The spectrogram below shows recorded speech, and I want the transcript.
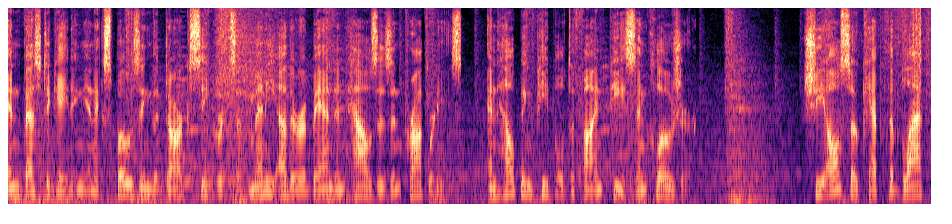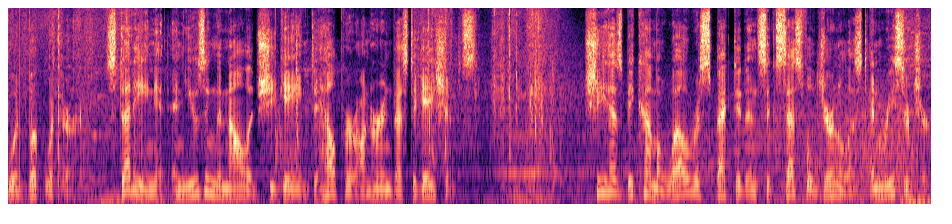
investigating and exposing the dark secrets of many other abandoned houses and properties, and helping people to find peace and closure. She also kept the Blackwood book with her, studying it and using the knowledge she gained to help her on her investigations. She has become a well-respected and successful journalist and researcher,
